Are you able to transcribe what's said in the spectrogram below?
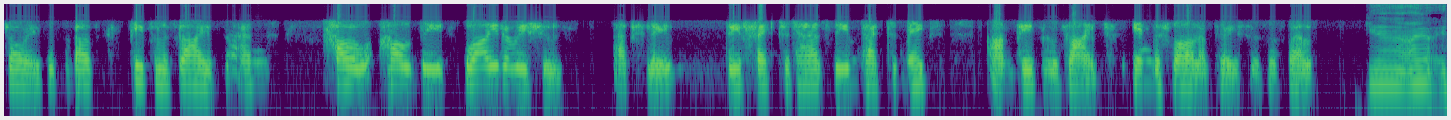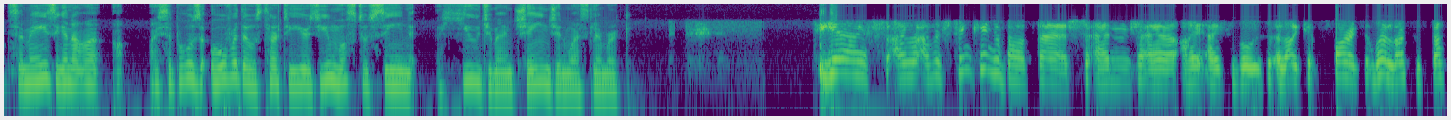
stories. It's about people's lives and how how the wider issues actually the effect it has, the impact it makes on people's lives in the smaller places as well. Yeah, I, it's amazing, and I, I suppose over those 30 years, you must have seen a huge amount change in West limerick. Yes, I, I was thinking about that, and uh, I, I, suppose, like, for example, well, that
